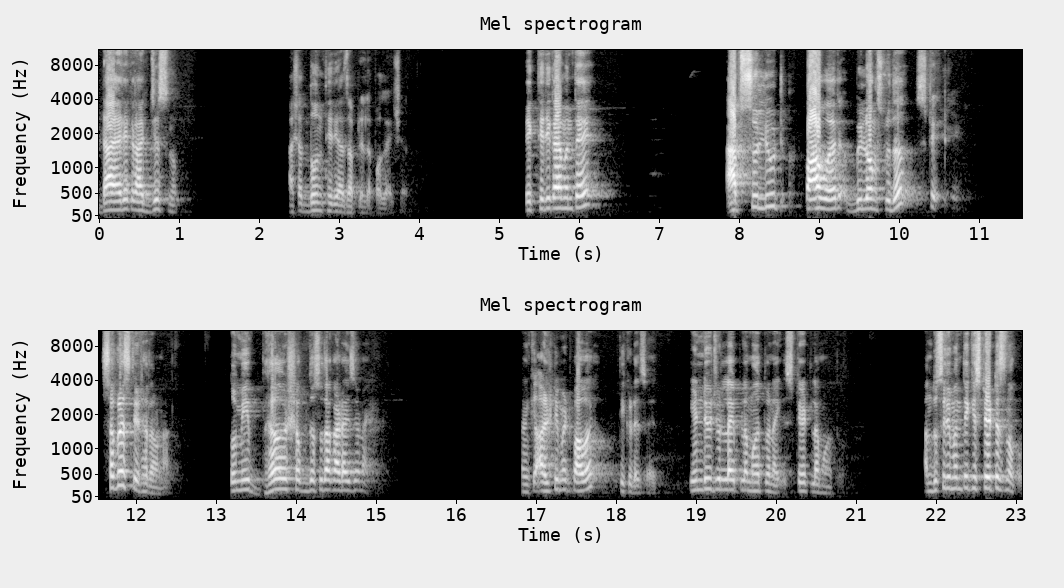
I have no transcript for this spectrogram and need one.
डायरेक्ट राज्यच नको. अशा दोन थेरी आज आपल्याला बघायच्या एक थेरी काय म्हणते? Absolute power belongs to the state सगळं स्टेट ठरवणार तुम्ही भ्र शब्द सुद्धा काढायचे नाही. कारण की अल्टिमेट पॉवर तिकडेच आहे इंडिव्हिज्युअल लाईफला महत्त्व नाही स्टेटला महत्त्व. आणि दुसरी म्हणते की स्टेटच नको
